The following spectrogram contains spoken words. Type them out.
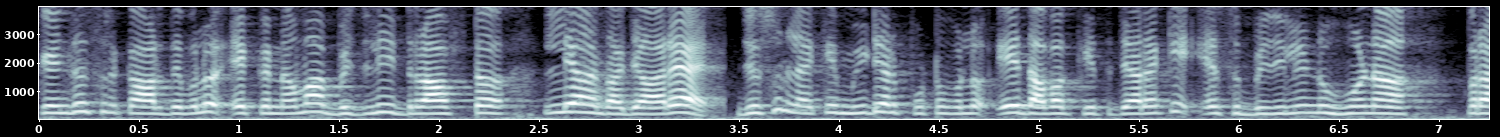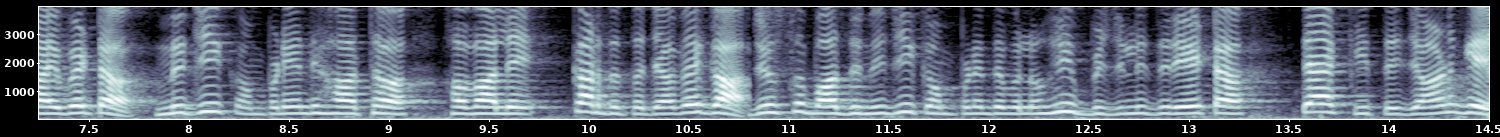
ਕੇਂਦਰ ਸਰਕਾਰ ਦੇ ਵੱਲੋਂ ਇੱਕ ਨਵਾਂ ਬਿਜਲੀ ਡਰਾਫਟ ਲਿਆਂਦਾ ਜਾ ਰਿਹਾ ਹੈ। ਜਿਸ ਨੂੰ ਲੈ ਕੇ ਮੀਡੀਆ ਰਿਪੋਰਟ ਵੱਲੋਂ ਇਹ ਦਾਅਵਾ ਕੀਤਾ ਜਾ ਰਿਹਾ ਹੈ ਕਿ ਇਸ ਬਿਜਲੀ ਨੂੰ ਹੁਣ ਪ੍ਰਾਈਵੇਟ ਨਿੱਜੀ ਕੰਪਨੀਆਂ ਦੇ ਹੱਥ ਹਵਾਲੇ ਕਰ ਦਿੱਤਾ ਜਾਵੇਗਾ। ਜਿਸ ਤੋਂ ਬਾਅਦ ਨਿੱਜੀ ਕੰਪਨੀਆਂ ਦੇ ਵੱਲੋਂ ਹੀ ਬਿਜਲੀ ਦੇ ਰੇਟ ਤੈਅ ਕੀਤੇ ਜਾਣਗੇ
